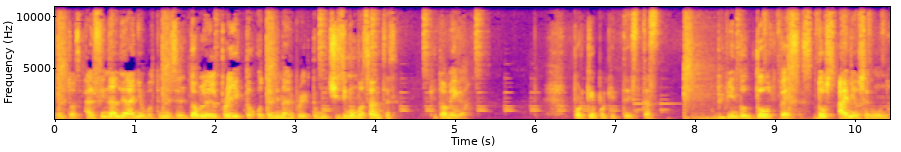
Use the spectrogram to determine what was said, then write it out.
entonces al final del año vos tenés el doble del proyecto o terminas el proyecto muchísimo más antes que tu amiga. ¿Por qué? Porque te estás viviendo dos veces, dos años en uno.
